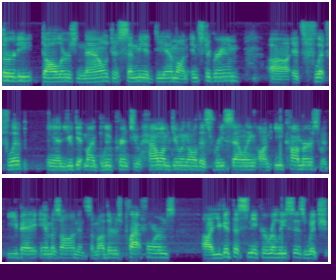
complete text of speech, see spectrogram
$30 now. Just send me a DM on Instagram. Uh, it's Flip Flip, and you get my blueprint to how I'm doing all this reselling on e commerce with eBay, Amazon, and some others platforms. Uh, you get the sneaker releases, which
